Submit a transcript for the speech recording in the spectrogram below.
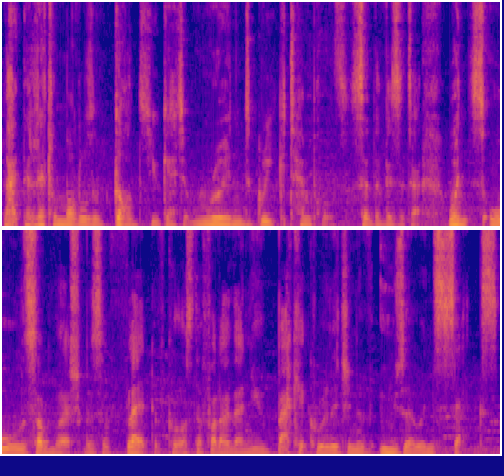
Like the little models of gods you get at ruined Greek temples, said the visitor, whence all the sun worshippers have fled, of course, to follow their new Bacchic religion of ouzo and sex.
